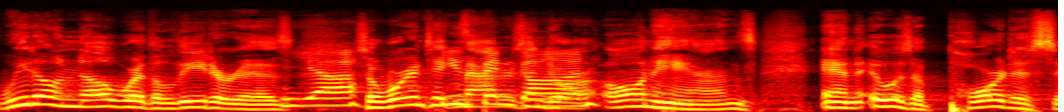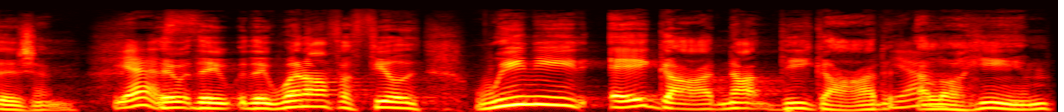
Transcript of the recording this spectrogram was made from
we don't know where the leader is. Yeah. So we're going to take He's matters into our own hands. And it was a poor decision. Yes. They, they, they went off a feeling. We need a God, not the God, Yeah. Elohim.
